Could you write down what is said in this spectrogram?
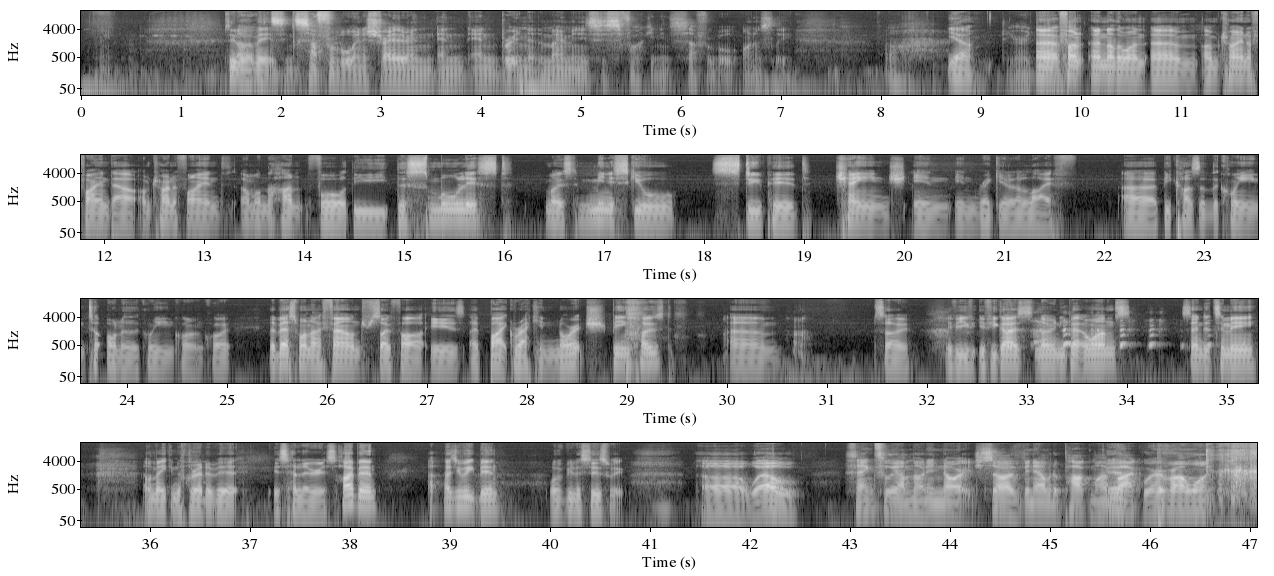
See what I Oh, mean? It's insufferable in Australia and, and, and Britain at the moment. It's just fucking insufferable, honestly. Yeah. Dear, oh Uh, fun. Another one. Um, I'm trying to find out. I'm trying to find. I'm on the hunt for the the smallest, most minuscule, stupid change in in regular life, uh, because of the Queen to honor the Queen, quote unquote. The best one I found so far is a bike rack in Norwich being closed. um, so if you if you guys know any better ones, send it to me. I'm making a thread of it. It's hilarious. Hi Ben, how's your week been? What have you listened to this week? Uh, well, thankfully I'm not in Norwich, so I've been able to park my Yeah. bike wherever I want.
